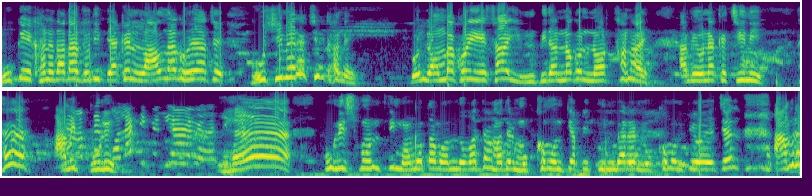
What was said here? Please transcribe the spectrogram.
বুকে এখানে দাদা যদি দেখেন লাল দাগ হয়ে আছে ঘুষি মেরেছে এখানে। ওই লম্বা করে এসআই বিধাননগর নর্থ থানায়। আমি ওনাকে চিনি। হ্যাঁ আমি পুলিশ হ্যাঁ পুলিশ মন্ত্রী মমতা বন্দ্যোপাধ্যায় আমাদের মুখ্যমন্ত্রী আপনি তিনবারের মুখ্যমন্ত্রী হয়েছেন। আমরা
